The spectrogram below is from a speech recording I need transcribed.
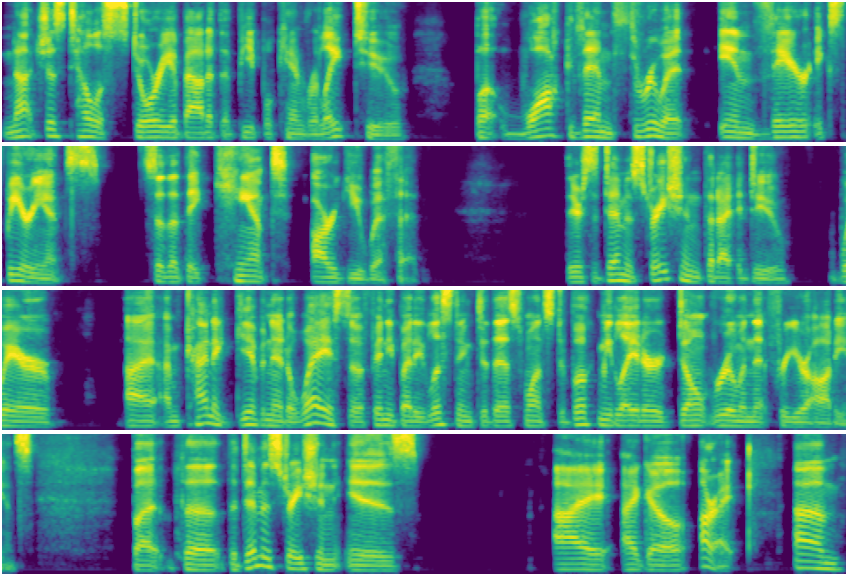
not just tell a story about it that people can relate to, but walk them through it in their experience so that they can't argue with it there's a demonstration that I do where I, am kind of giving it away. So if anybody listening to this wants to book me later, don't ruin it for your audience. But the the demonstration is I I go, all right, um,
